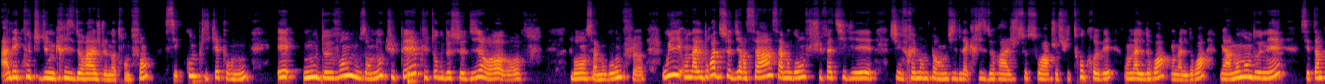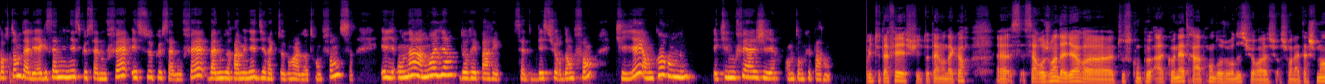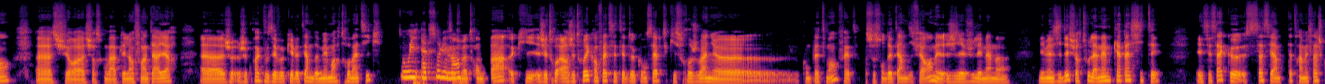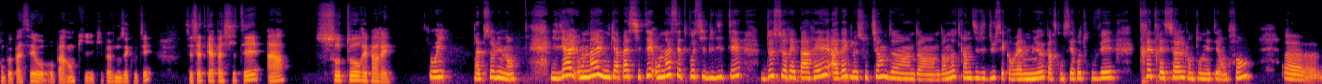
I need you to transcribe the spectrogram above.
à l'écoute d'une crise de rage de notre enfant, c'est compliqué pour nous et nous devons nous en occuper plutôt que de se dire oh, bon, ça me gonfle. Oui, on a le droit de se dire ça, ça me gonfle, je suis fatiguée, j'ai vraiment pas envie de la crise de rage ce soir, je suis trop crevée. On a le droit, on a le droit, mais à un moment donné, c'est important d'aller examiner ce que ça nous fait et ce que ça nous fait va nous ramener directement à notre enfance et on a un moyen de réparer cette blessure d'enfant qui est encore en nous et qui nous fait agir en tant que parents. Oui, tout à fait, je suis totalement d'accord. Euh, ça rejoint d'ailleurs euh, tout ce qu'on peut connaître et apprendre aujourd'hui sur, euh, sur, sur l'attachement, euh, sur, sur ce qu'on va appeler l'enfant intérieur. Je, je, crois que vous évoquez le terme de mémoire traumatique. Oui, absolument. Si je me trompe pas, qui j'ai trouvé. Alors j'ai trouvé qu'en fait c'était deux concepts qui se rejoignent complètement. En fait, ce sont des termes différents, mais j'y ai vu les mêmes les mêmes idées, surtout la même capacité. Et c'est ça que ça c'est peut-être un message qu'on peut passer aux, parents qui, qui peuvent nous écouter c'est cette capacité à s'auto-réparer. Oui, absolument. Il y a, on a une capacité, on a cette possibilité de se réparer avec le soutien d'un autre individu. C'est quand même mieux parce qu'on s'est retrouvé très très seul quand on était enfant. Euh,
